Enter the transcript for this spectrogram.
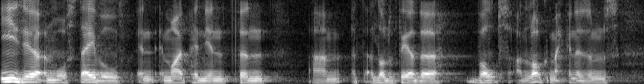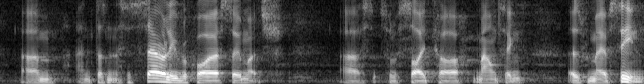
easier and more stable, in, in my opinion, than um, a, a, lot of the other Vault unlock mechanisms um, and doesn't necessarily require so much uh, sort of sidecar mounting as we may have seen.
